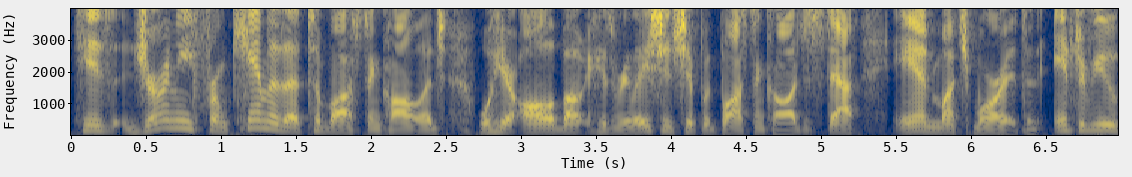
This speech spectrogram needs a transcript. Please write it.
his journey from Canada to Boston College. We'll hear all about his relationship with Boston College's staff and much more. It's an interview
